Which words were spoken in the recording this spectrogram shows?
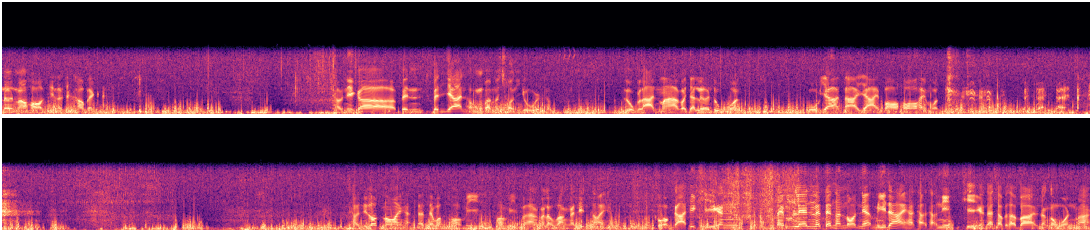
เนินมาหอบที่เราจะเข้าไปกันแถวนี้ก็เป็นเป็นย่านของบรรพชนอยู่ครับ ลูกหลานมาก็จะเลิญทุกคน ปู่ย่าตายายป่อฮ้อให้หมด แถวนี้ รถน้อยฮะแต่แต่ว่าพอมีพอมีบ้างก็ระวังกันนิดหน่อยคือโอกาสที่ขี่กันเต็มเลนและเต็มถนนเนี่ยมีได้ฮะแถวแถวนี้ขี่กันได้สบายๆไม่ต้องกังวลมาก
